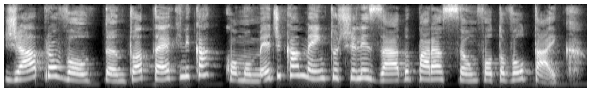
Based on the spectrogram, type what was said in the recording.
já aprovou tanto a técnica como o medicamento utilizado para ação fotovoltaica.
